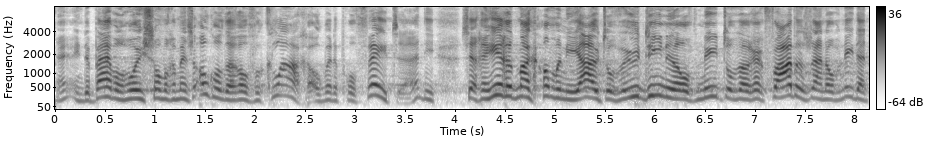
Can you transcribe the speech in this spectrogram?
In de Bijbel hoor je sommige mensen ook wel daarover klagen, ook bij de profeten. Die zeggen, heer het maakt allemaal niet uit of we u dienen of niet, of we rechtvaardig zijn of niet. En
